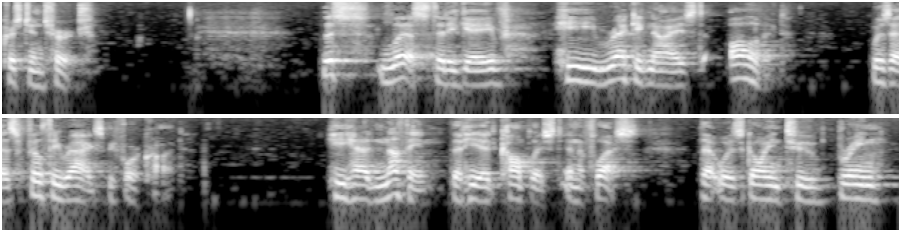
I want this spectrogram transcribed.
Christian church. This list that he gave, he recognized all of it was as filthy rags before God. He had nothing that he had accomplished in the flesh that was going to bring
